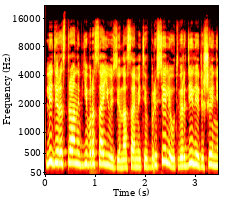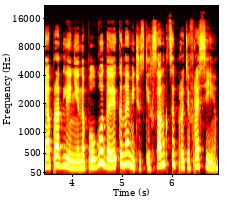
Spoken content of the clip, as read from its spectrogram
Лидеры стран в Евросоюзе на саммите в Брюсселе утвердили решение о продлении на полгода экономических санкций против России.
